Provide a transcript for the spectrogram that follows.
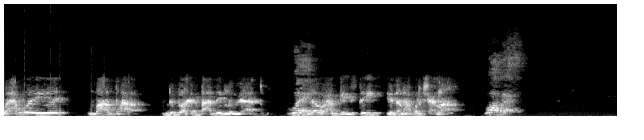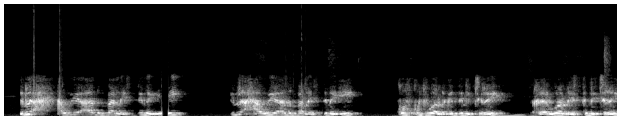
waxa weeye maanta dhib baa ka dhacday lawyacato intaa waxaa geystay inaan habar jeclaa ilaa xaawiye aadan baa la isdilayey ilaa xaawiye aadan baa la isdilayey qof qof waa laga dili jiray reer waa la isdili jiray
